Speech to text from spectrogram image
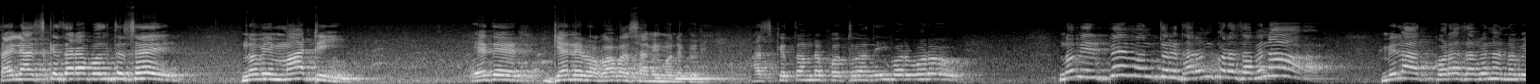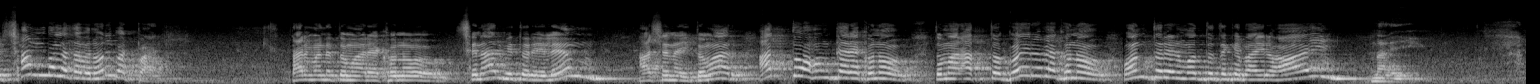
তাইলে আজকে যারা বলতেছে, নবী মাটি, এদের জ্ঞানের অভাব আছে আমি মনে করি। আজকে তো আমরা ফতুয়া দিই বড় বড়। নবীর প্রেম অন্তরে ধারণ করা যাবে না। মিলাদ পড়া যাবে না, নবীর শান বলা যাবে না, ওরে বাট পার তার মানে তোমার এখনও সেনার ভিতরে এলেম, আসে নাই তোমার আত্ম অহংকার এখনও, তোমার আত্মগৌরব এখনও, অন্তরের মধ্য থেকে বাইর হয় নাই।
